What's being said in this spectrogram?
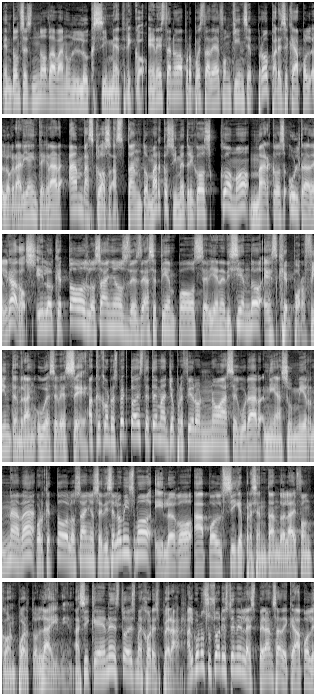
entonces no daban un look simétrico. En esta nueva propuesta de iPhone 15 Pro parece que Apple lograría integrar ambas cosas, tanto marcos simétricos como marcos ultra delgados. Y lo que todos los años desde hace tiempo se viene diciendo es que por fin tendrán USB-C. Aunque con respecto a este tema yo prefiero no asegurar ni asumir nada porque todos los años se dice lo mismo y luego Apple sigue presentando el iPhone con puerto Lightning. Así que en esto es mejor esperar. Algunos usuarios tienen la esperanza de que Apple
